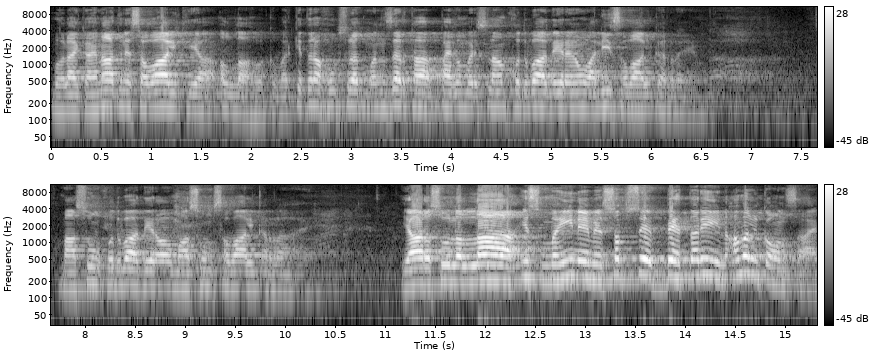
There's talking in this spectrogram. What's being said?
مولا کائنات نے سوال کیا، اللہ اکبر، کتنا خوبصورت منظر تھا پیغمبر اسلام خطبہ دے رہے ہوں علی سوال کر رہے ہوں معصوم خطبہ دے رہا ہو معصوم سوال کر رہا ہے۔ یا رسول اللہ، اس مہینے میں سب سے بہترین عمل کون سا ہے؟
